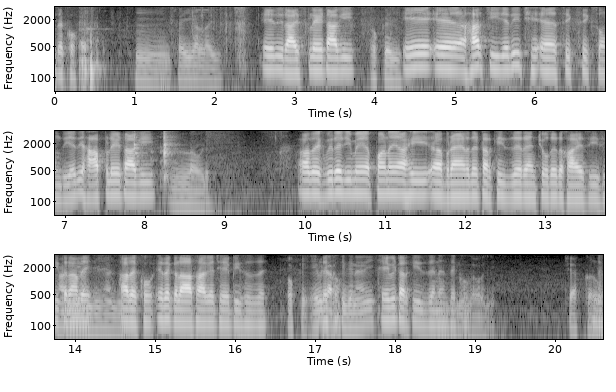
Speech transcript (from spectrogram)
ਦੇਖੋ। ਹੂੰ ਸਹੀ ਗੱਲ ਆ ਜੀ। ਇਹਦੀ ਰਾਈਸ ਪਲੇਟ ਆ ਗਈ। ਓਕੇ ਜੀ। ਇਹ ਇਹ ਹਰ ਚੀਜ਼ ਇਹਦੀ 6 6 ਹੁੰਦੀ ਹੈ ਇਹਦੀ ਹਾਫ ਪਲੇਟ ਆ ਗਈ। ਲਓ ਜੀ। ਆ ਦੇਖ ਵੀਰੇ ਜਿਵੇਂ ਆਪਾਂ ਨੇ ਆਹੀ ਬ੍ਰਾਂਡ ਦੇ ਟਰਕੀਜ਼ ਦੇ ਰੈਂਚੋ ਦੇ ਦਿਖਾਏ ਸੀ ਇਸੇ ਤਰ੍ਹਾਂ ਦੇ। ਆ ਦੇਖੋ ਇਹਦੇ ਗਲਾਸ ਆ ਗਏ 6 ਪੀਸਸ ਦੇ। ਓਕੇ ਇਹ ਵੀ ਟਰਕੀ ਦੇ ਨੇ ਜੀ? ਇਹ ਵੀ ਟਰਕੀਜ਼ ਦੇ ਨੇ ਦੇਖੋ। ਲਓ ਜੀ। ਚੈੱਕ ਕਰੋ।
